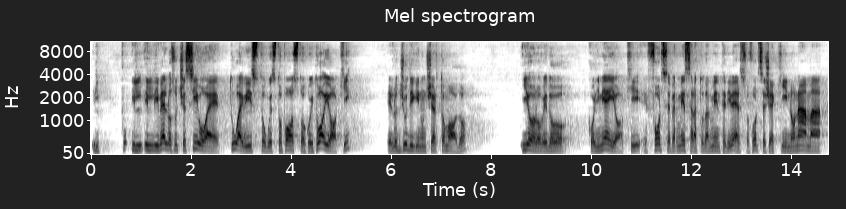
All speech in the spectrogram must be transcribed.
il, il, il livello successivo è tu hai visto questo posto con i tuoi occhi e lo giudichi in un certo modo, io lo vedo con i miei occhi e forse per me sarà totalmente diverso, forse c'è chi non ama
